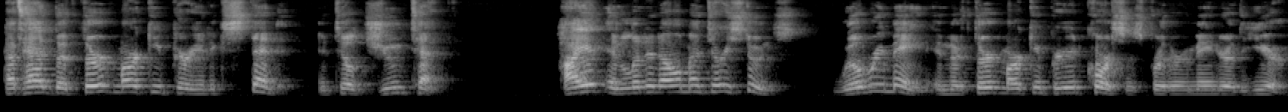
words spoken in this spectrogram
have had the third marking period extended until June 10th. Hyatt and Linden Elementary students will remain in their third marking period courses for the remainder of the year.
